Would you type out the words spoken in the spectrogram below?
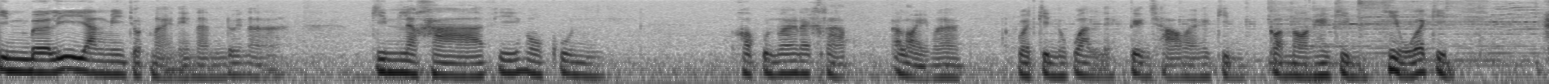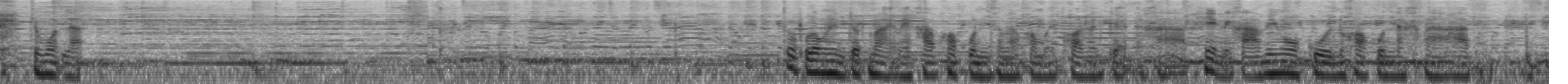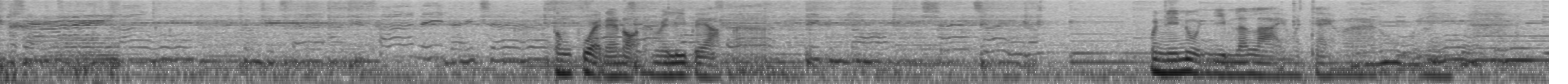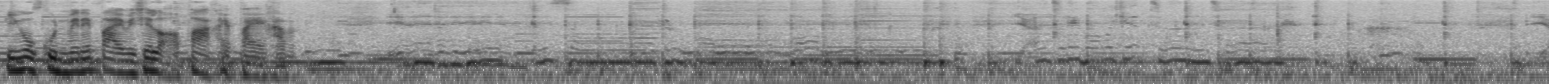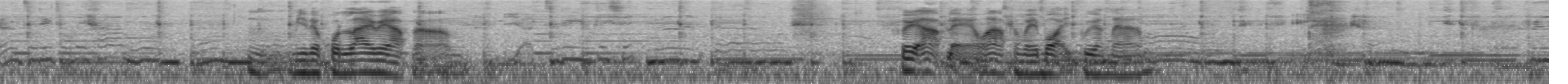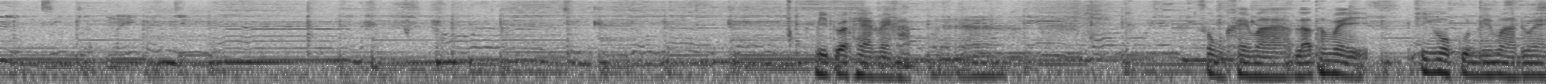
กินเบอร์รี่ยังมีจดหมายในนั้นด้วยนะ กินแล้วค่ะพี่โงกุลขอบคุณมากนะครับ อร่อยมากเวิร์ดกินทุกวันเลย ตื่นเช้ามาก็กิน ก่อนนอนก็กิน หิวก็กิน จะหมดแล้ว ตกลงเห็นจดหมายไหมครับ ขอบคุณสำหรับความอวยพรวันเกิดนะครับ เห็นครับพี่โงกุลขอบคุณนะครับต้องป่วยแน่นอนไม่รีบไปอาบน้ำวันนี้หนูยิ้มละลายหัวใจมากพี่โงกุลไม่ได้ไปไม่ใช่หรอฝากใครไปครับ อืมมีแต่คนไล่ไปอาบน้ำเคยอาบแล้วอาบทำไมบ่อยเปลืองน้ำมีตัวแทนไหมครับ ส่งใครมาแล้วทำไมพี่โงกุลไม่มาด้วย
